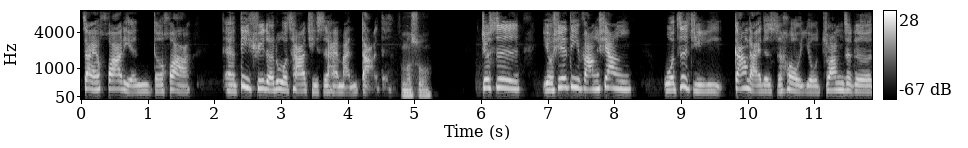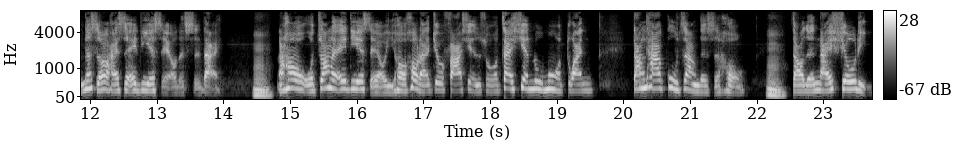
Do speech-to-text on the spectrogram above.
在花莲的话，呃，地区的落差其实还蛮大的。怎么说？就是有些地方，像我自己刚来的时候有装这个，那时候还是 ADSL 的时代。嗯，然后我装了 ADSL 以后，后来就发现说，在线路末端，当它故障的时候，嗯，找人来修理，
